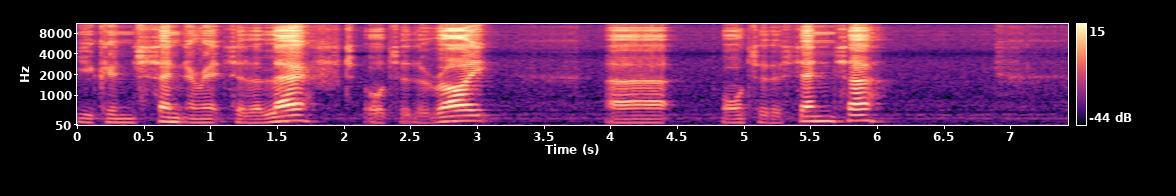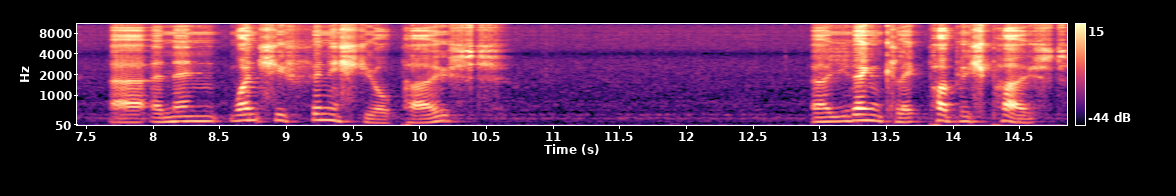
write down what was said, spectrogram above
you can center it to the left or to the right uh, or to the center uh, and then once you've finished your post uh, you then click publish post.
